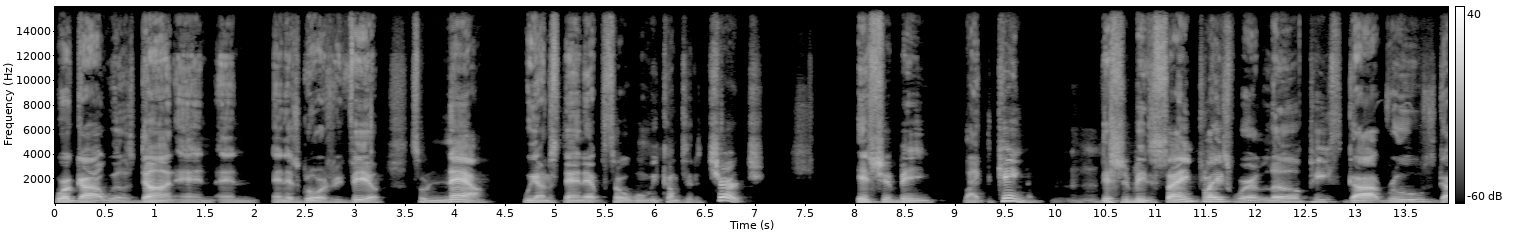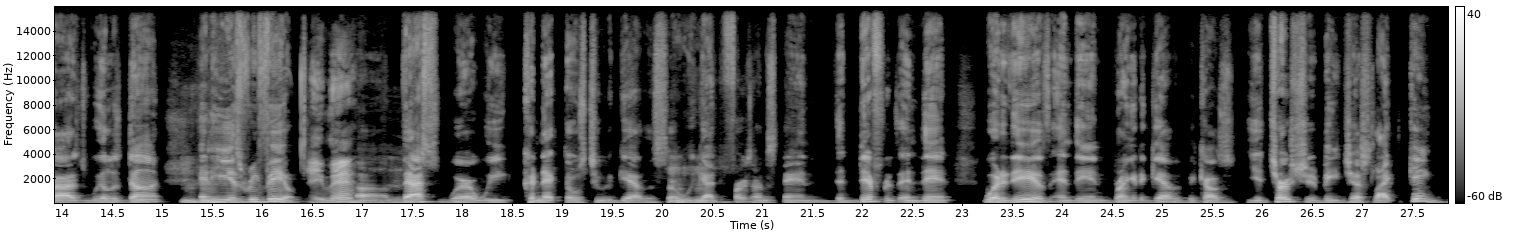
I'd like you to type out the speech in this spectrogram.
where God will is done, and and and His glory is revealed. So now we understand that. So when we come to the church, it should be like the kingdom. Mhm. This should be the same place where love, peace, God rules, God's will is done, and He is revealed. Amen. Uh, Mhm. That's where we connect those two together. So we Mhm. got to first understand the difference and then what it is, and then bring it together because your church should be just like the kingdom,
